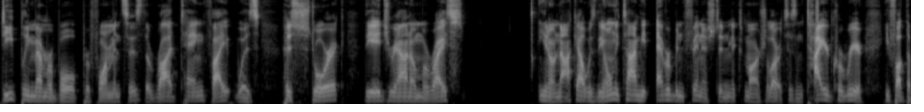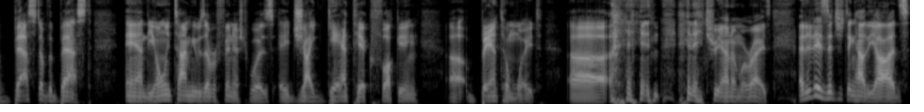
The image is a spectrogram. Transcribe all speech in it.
deeply memorable performances. The Rodtang fight was historic. The Adriano Moraes, you know, knockout was the only time he'd ever been finished in mixed martial arts. His entire career, he fought the best of the best. And the only time he was ever finished was a gigantic fucking uh, bantamweight uh, in, in Adriano Moraes. And it is interesting how the odds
